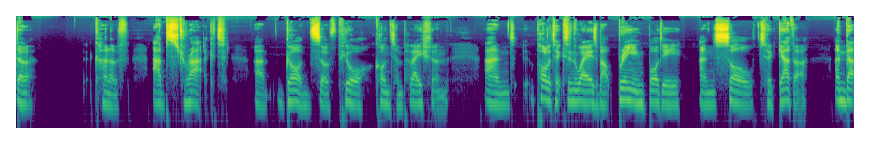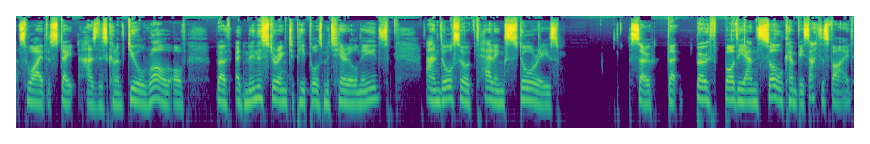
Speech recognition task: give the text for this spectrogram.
the kind of abstract uh, gods of pure contemplation. And politics, in a way, is about bringing body and soul together. And that's why the state has this kind of dual role of both administering to people's material needs and also of telling stories so that both body and soul can be satisfied.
